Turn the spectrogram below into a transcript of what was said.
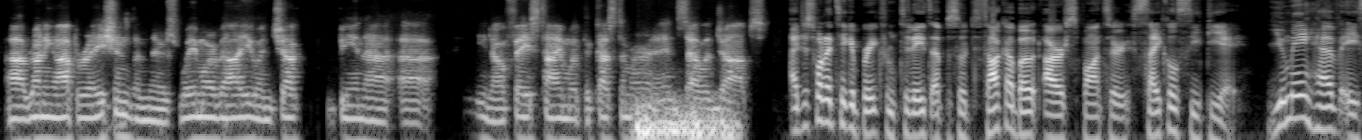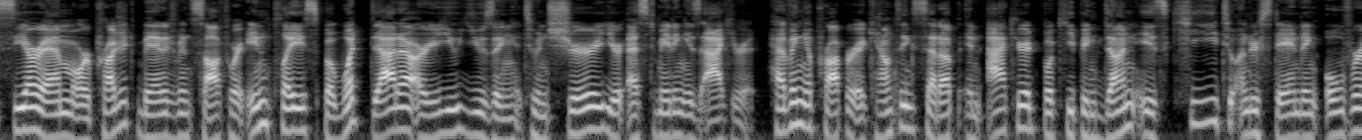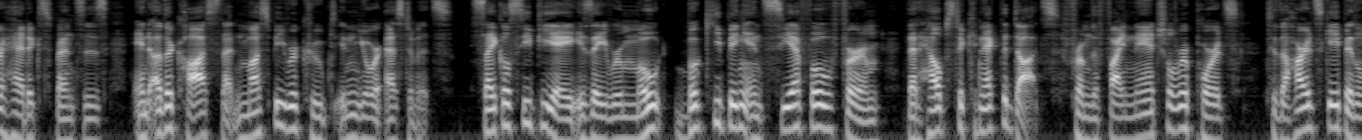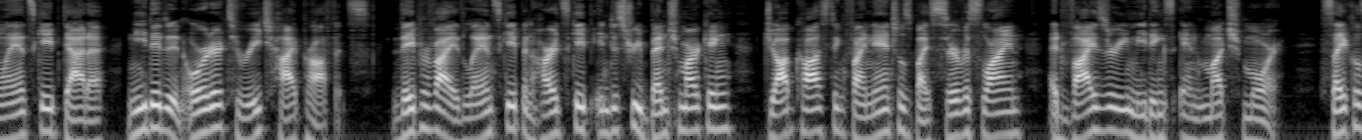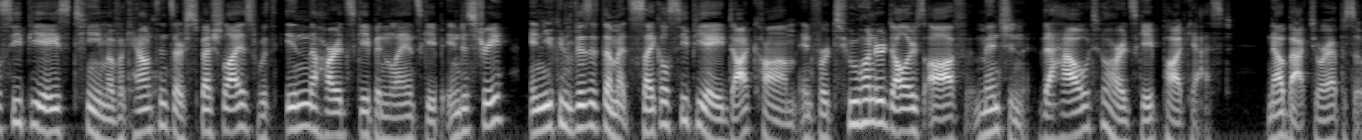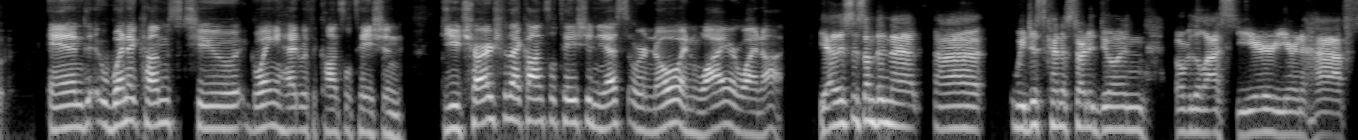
uh, running operations, and there's way more value in Chuck being a, a you know, FaceTime with the customer and selling jobs. I just want to take a break from today's episode to talk about our sponsor, Cycle CPA. You may have a CRM or project management software in place, but what data are you using to ensure your estimating is accurate? Having a proper accounting setup and accurate bookkeeping done is key to understanding overhead expenses and other costs that must be recouped in your estimates. Cycle CPA is a remote bookkeeping and CFO firm that helps to connect the dots from the financial reports to the hardscape and landscape data needed in order to reach high profits. They provide landscape and hardscape industry benchmarking, job costing, financials by service line, advisory meetings, and much more. Cycle CPA's team of accountants are specialized within the hardscape and landscape industry, and you can visit them at cyclecpa.com and for $200 off, mention the How to Hardscape podcast. Now back to our episode. And when it comes to going ahead with a consultation, do you charge for that consultation? Yes or no? And why or why not? Yeah, this is something that uh, we just kind of started doing over the last year, year and a half.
